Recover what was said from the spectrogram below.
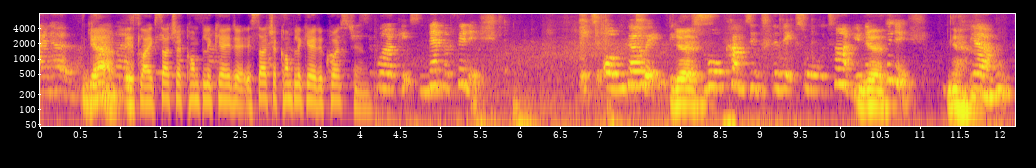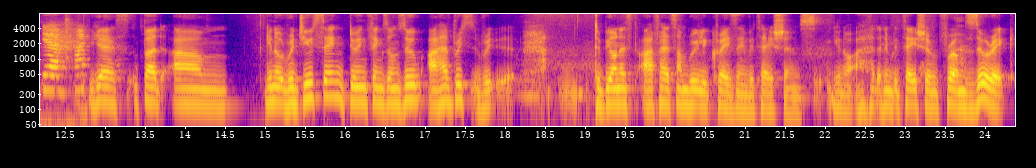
I know. I yeah, know. it's like such a complicated. It's such a complicated question. Work, it's never finished. It's ongoing because Yes. more comes into the mix all the time. You never Yes. finish. Yeah. Yeah, yeah. I- Yes, but um, you know, reducing, doing things on Zoom. I have, to be honest, I've had some really crazy invitations. You know, I had an invitation from Zurich,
